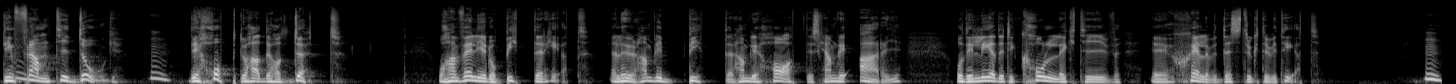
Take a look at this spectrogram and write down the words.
Din framtid dog. Mm. Det hopp du hade har dött. Och han väljer då bitterhet. Eller hur? Han blir bitter, han blir hatisk, han blir arg. Och det leder till kollektiv eh, självdestruktivitet. Mm.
